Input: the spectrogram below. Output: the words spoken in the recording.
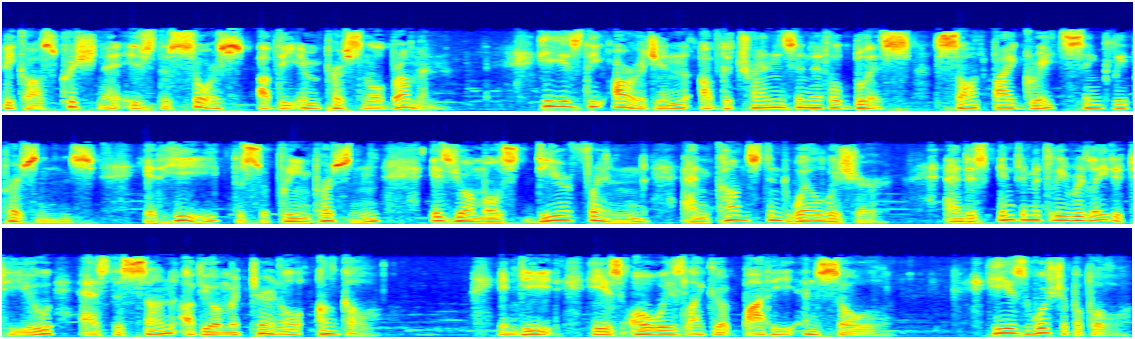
because Krishna is the source of the impersonal Brahman. He is the origin of the transcendental bliss sought by great saintly persons. Yet he, the Supreme Person, is your most dear friend and constant well-wisher, and is intimately related to you as the son of your maternal uncle. Indeed, he is always like your body and soul. He is worshipable,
